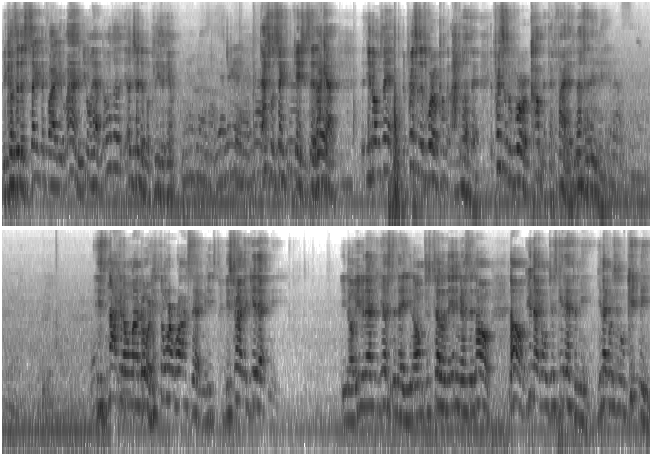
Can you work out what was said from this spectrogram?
Because it'll sanctify your mind and you don't have no other agenda but pleasing Him. That's what sanctification says. I got, you know what I'm saying? The prince of this world coming, I love that. The prince of this world cometh and findeth nothing in me. He's knocking on my door. He's throwing rocks at me. He's, he's trying to get at me. You know, even after yesterday, you know, I'm just telling the enemy, I said, no, no, you're not going to just get after me. You're not going to just gonna get me.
